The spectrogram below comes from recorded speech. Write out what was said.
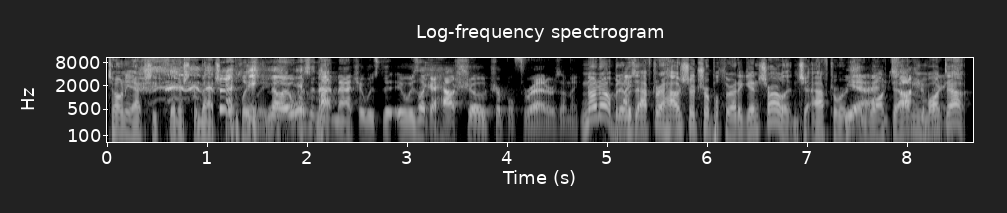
Toni actually finished the match completely. no, it wasn't that match. It was the, it was like a house show triple threat or something. no, no, but it was after a house show triple threat against Charlotte, and she, afterwards Yeah, she walked and out Sasha and walked Banks. out.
